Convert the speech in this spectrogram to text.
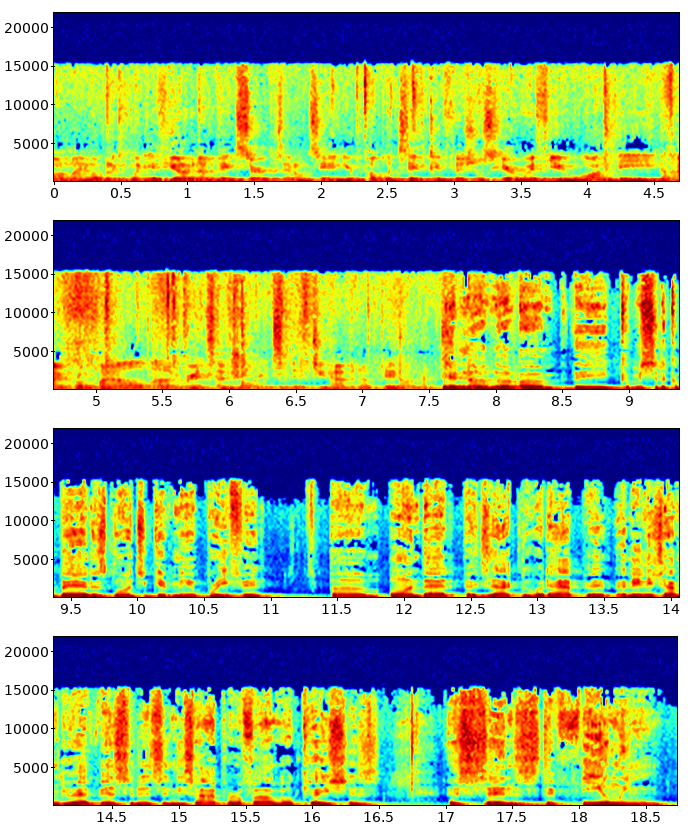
on my opening point, if you have an update, sir, because I don't see any of your public safety officials here with you on the, the high profile uh, Grand Central incident. Do you have an update on that? Yeah, no, no. Um, the Commissioner Caban is going to give me a briefing um, on that, exactly what happened. And anytime you have incidents in these high profile locations, it sends the feeling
